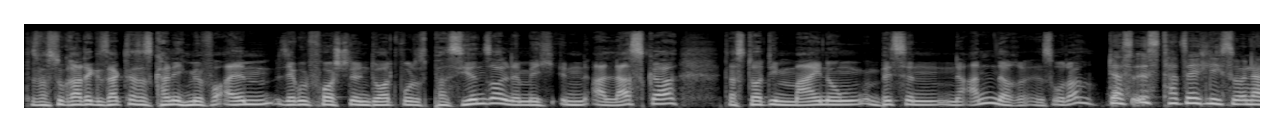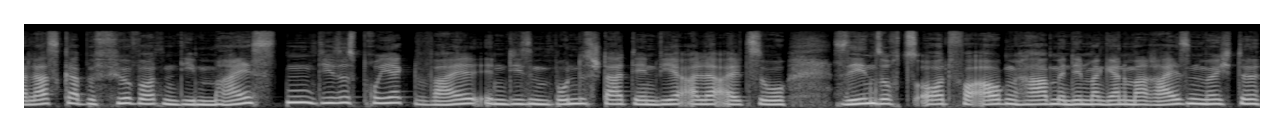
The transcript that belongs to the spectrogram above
Das, was du gerade gesagt hast, das kann ich mir vor allem sehr gut vorstellen, dort, wo das passieren soll, nämlich in Alaska, dass dort die Meinung ein bisschen eine andere ist, oder? Das ist tatsächlich so. In Alaska befürworten die meisten dieses Projekt, weil in diesem Bundesstaat, den wir alle als so Sehnsuchtsort vor Augen haben, in den man gerne mal reisen möchte,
